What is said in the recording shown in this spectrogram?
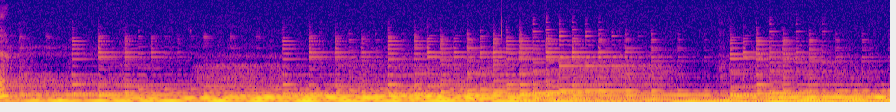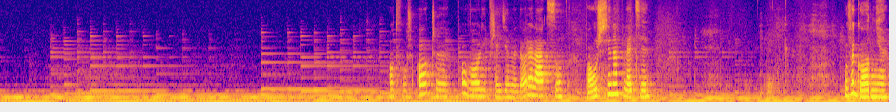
Otwórz oczy, powoli przejdziemy do relaksu. Połóż się na plecy. Wygodnie.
